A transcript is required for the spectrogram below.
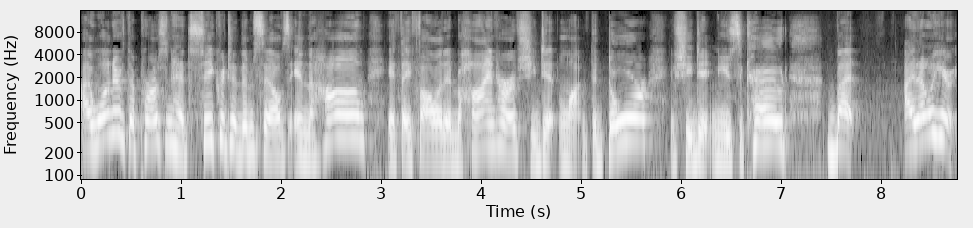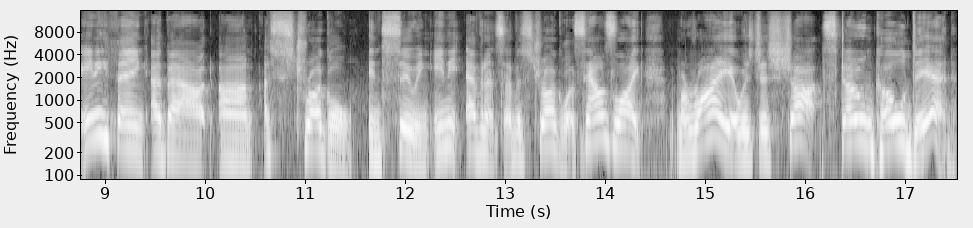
I wonder if the person had secreted themselves in the home, if they followed in behind her, if she didn't lock the door, if she didn't use the code. But I don't hear anything about um, a struggle ensuing, any evidence of a struggle. It sounds like Moriah was just shot stone cold dead.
